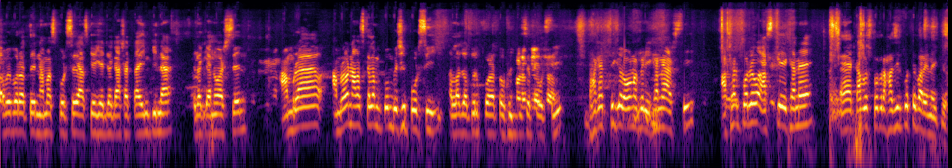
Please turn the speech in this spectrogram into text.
সবে বরাতে নামাজ পড়ছে, আজকে এটাকে আসার টাইম কিনা, এটা কেন আসছেন? আমরা, আমরাও নামাজ কালাম কম বেশি পড়ছি, আল্লাহ যতটুকু পড়া দিতে পড়ছি। ঢাকার থেকে রওনা করে এখানে আসছি। আসার পরেও আজকে এখানে কাগজপত্র হাজির করতে পারে নাই কেউ।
